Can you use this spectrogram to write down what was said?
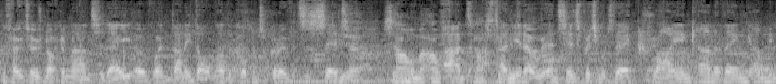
the photos knocking around today of when Danny Dalton had the cup and took it over to Sid, Yeah. Sid How- how fantastic and you know and Sid's pretty much there crying kind of thing I mean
